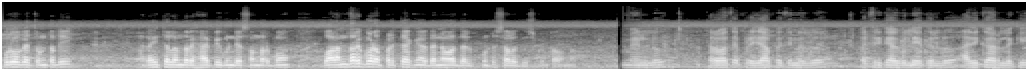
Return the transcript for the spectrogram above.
పురోగతి ఉంటుంది. రైతులందరూ హ్యాపీగా ఉండే సందర్భం. వారందరికీ కూడా ప్రత్యేకంగా ధన్యవాదాలు తెలుపుకుంటూ సెలవు తీసుకుంటా ఉన్నాం. తర్వాత ప్రజాప్రతినిధులు పత్రికా విలేకరులు అధికారులకి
